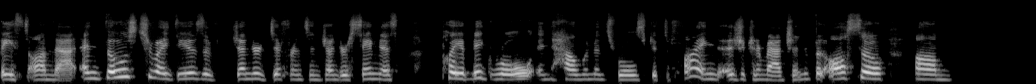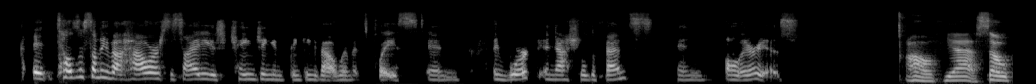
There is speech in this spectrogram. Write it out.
based on that? And those two ideas of gender difference and gender sameness play a big role in how women's roles get defined, as you can imagine, but also um, it tells us something about how our society is changing and thinking about women's place in, in work in national defense in all areas. Oh, yeah. So,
